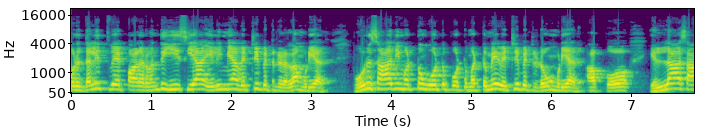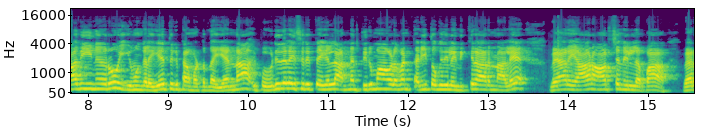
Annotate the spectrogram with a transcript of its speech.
ஒரு தலித் வேட்பாளர் வந்து ஈஸியாக எளிமையாக வெற்றி பெற்றுடலாம் முடியாது. ஒரு சாதி மட்டும் ஓட்டு போட்டு மட்டுமே வெற்றி பெற்றுடவும் முடியாது. அப்போ எல்லா சாதியினரும் இவங்களை ஏத்துக்கிட்டா மட்டும்தான். ஏன்னா இப்போ விடுதலை சிறுத்தைகள்ல அண்ணன் திருமாவளவன் தனி தொகுதியில் நிற்கிறாருனாலே வேற யாரும் ஆப்ஷன் இல்லைப்பா. வேற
